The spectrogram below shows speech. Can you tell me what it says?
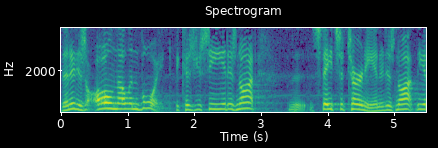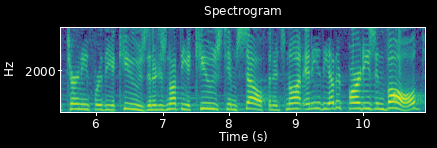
then it is all null and void. Because you see, it is not the state's attorney, and it is not the attorney for the accused, and it is not the accused himself, and it's not any of the other parties involved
